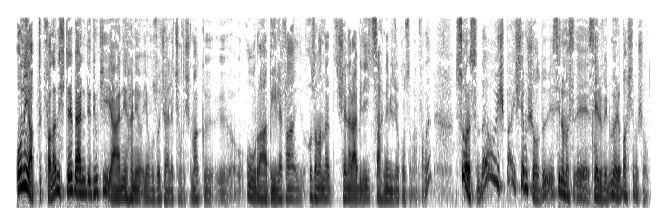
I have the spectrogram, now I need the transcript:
Onu yaptık falan işte ben dedim ki yani hani Yavuz Hoca ile çalışmak, e, Uğur abiyle falan o zamanlar Şener abiyle hiç sahnemiz yok o zaman falan. Sonrasında o iş işlemiş oldu. Sinema e, serüvenim öyle başlamış oldu.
